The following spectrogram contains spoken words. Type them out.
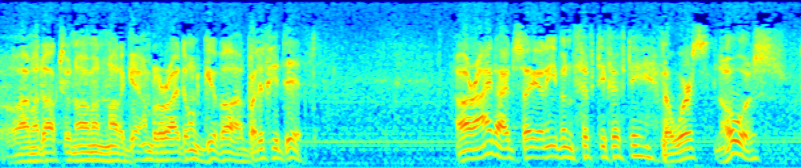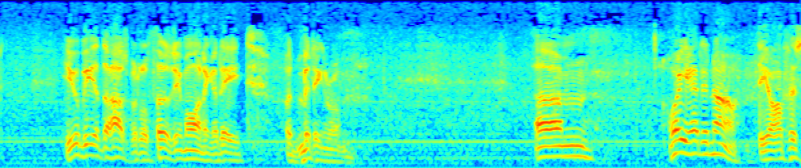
Oh, I'm a doctor, Norman, not a gambler. I don't give odds. But if you did, All right, I'd say an even 50-50. no worse? No worse. You'll be at the hospital Thursday morning at 8, admitting room. Um, where you headed now? The office,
